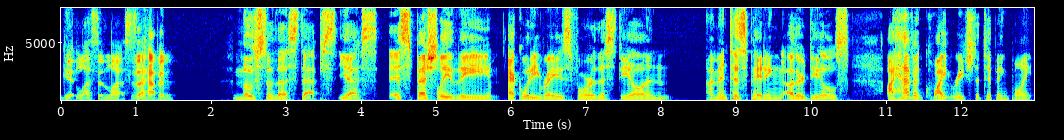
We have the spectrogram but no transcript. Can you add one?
get less and less. Does that happen? Most of the steps, yes. Especially the equity raise for this deal, and I'm anticipating other deals. I haven't quite reached the tipping point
